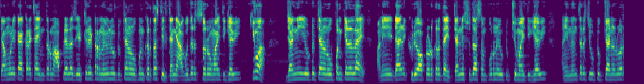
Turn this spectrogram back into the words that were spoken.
त्यामुळे काय करायचं आहे मित्रांनो आपल्याला जे क्रिएटर नवीन युट्यूब चॅनल ओपन करत असतील त्यांनी अगोदरच सर्व माहिती घ्यावी किंवा ज्यांनी युट्यूब चॅनल ओपन केलेलं आहे आणि डायरेक्ट व्हिडिओ अपलोड करत आहेत त्यांनी सुद्धा संपूर्ण युट्यूबची माहिती घ्यावी आणि नंतरच युट्यूब चॅनलवर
